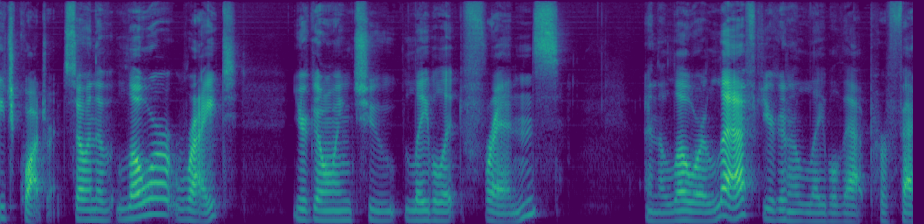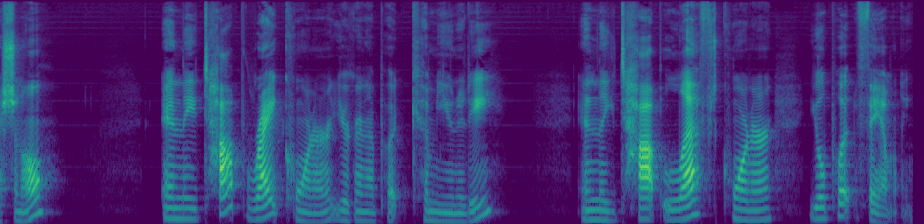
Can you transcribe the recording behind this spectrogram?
each quadrant. So in the lower right, you're going to label it friends. In the lower left, you're going to label that professional. In the top right corner, you're going to put community. In the top left corner, you'll put family.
